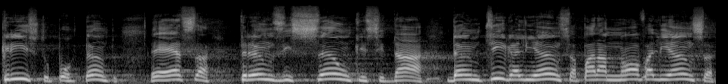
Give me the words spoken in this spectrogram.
Cristo, portanto, é essa transição que se dá da antiga aliança para a nova aliança.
